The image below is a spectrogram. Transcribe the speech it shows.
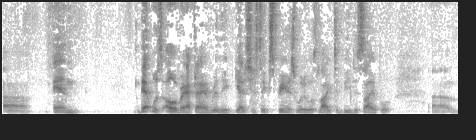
Uh, and that was over after I had really got a chance to experience what it was like to be discipled. Um,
